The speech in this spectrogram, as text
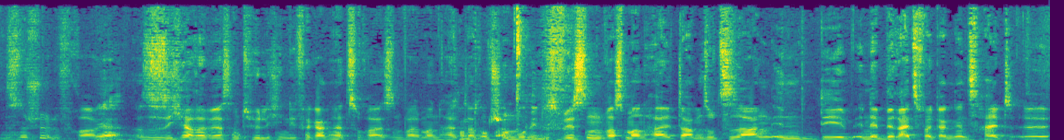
Das ist eine schöne Frage. Ja. Also sicherer wäre es natürlich, in die Vergangenheit zu reisen, weil man halt Kommt dann schon an, wohin. das Wissen, was man halt dann sozusagen in, dem, in der bereits vergangenen Zeit, äh,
